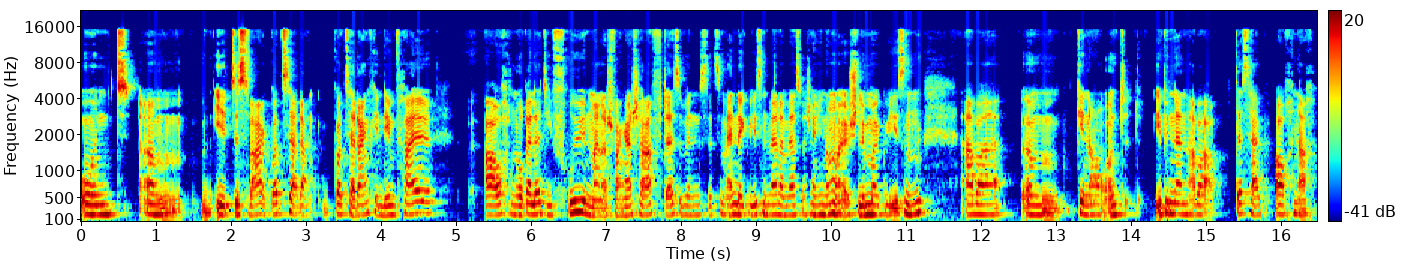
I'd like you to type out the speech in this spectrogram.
Und ähm, das war Gott sei Dank, Gott sei Dank in dem Fall auch nur relativ früh in meiner Schwangerschaft. Also wenn es jetzt am Ende gewesen wäre, dann wäre es wahrscheinlich nochmal schlimmer gewesen. Aber ähm, genau, und ich bin dann aber deshalb auch nach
